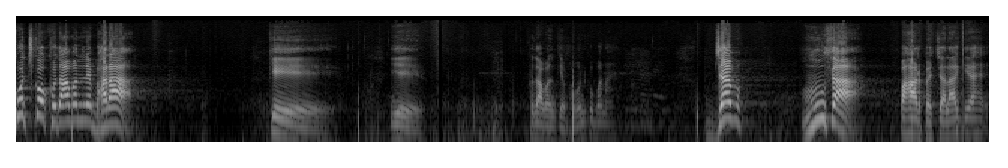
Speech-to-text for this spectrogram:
कुछ को खुदाबंद ने भरा कि ये खुदाबंद के भवन को बनाए। जब मूसा पहाड़ पर चला गया है।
